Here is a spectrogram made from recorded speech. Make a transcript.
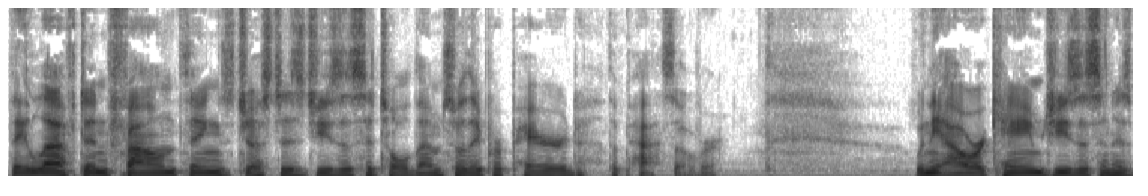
They left and found things just as Jesus had told them, so they prepared the Passover. When the hour came, Jesus and his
